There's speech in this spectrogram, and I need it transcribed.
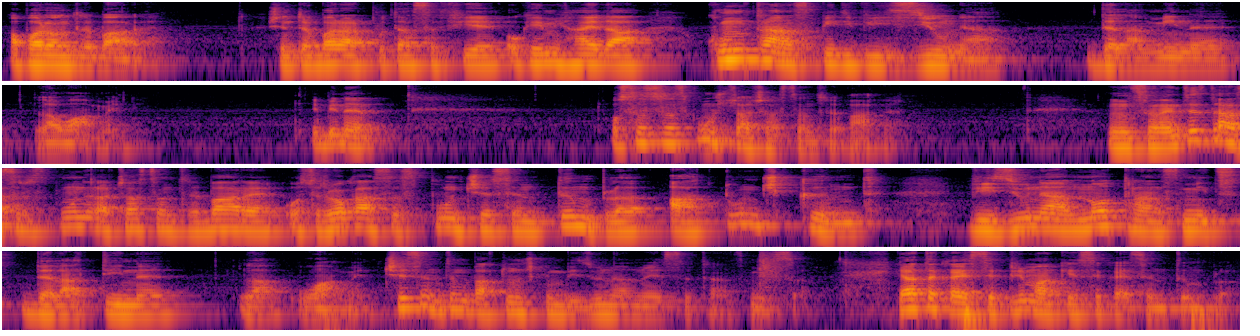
apare o întrebare. Și întrebarea ar putea să fie, ok Mihai, dar cum transmit viziunea de la mine la oameni? E bine, o să-ți răspund și la această întrebare. Însă, înainte de a-ți răspunde la această întrebare, o să rog ca să spun ce se întâmplă atunci când viziunea nu o transmiți de la tine la oameni. Ce se întâmplă atunci când viziunea nu este transmisă? Iată care este prima chestie care se întâmplă.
